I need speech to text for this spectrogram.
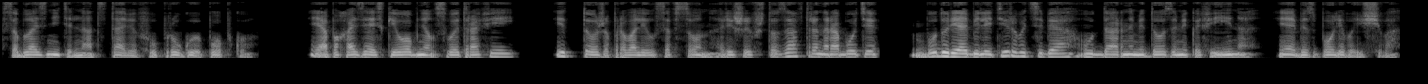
соблазнительно отставив упругую попку. Я по-хозяйски обнял свой трофей и тоже провалился в сон, решив, что завтра на работе буду реабилитировать себя ударными дозами кофеина и обезболивающего.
